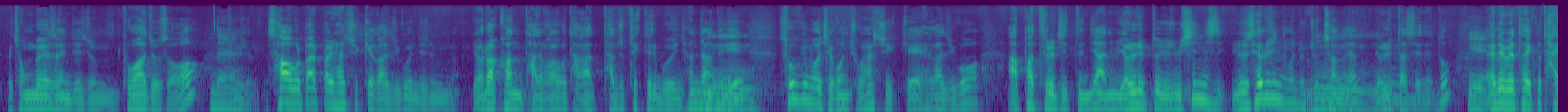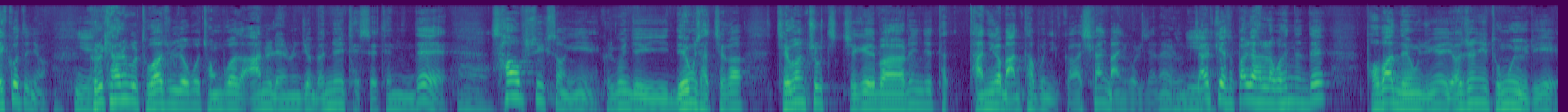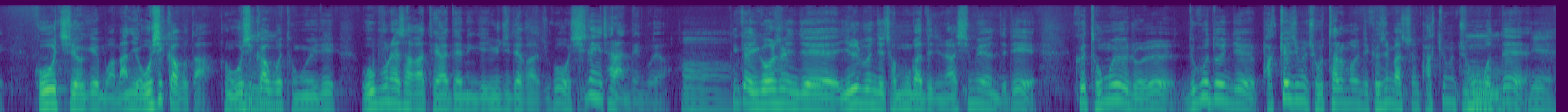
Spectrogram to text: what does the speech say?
그 정부에서 이제 좀 도와줘서 네. 좀 사업을 빨리빨리 할 수 있게 가지고 이제 좀 열악한 다가고 다, 다주택들이 모인 현장들이 음. 소규모 재건축을 할 수 있게 해가지고 아파트를 짓든지 아니면 연립도 요즘 신 요새 새로 짓는 건 좀 좋잖아요. 연립 다세대도 음. 예. 엘리베이터 있고 다 있거든요. 예. 그렇게 하는 걸 도와주려고 정부가 안을 내놓은 지가 몇 년이 됐어요. 됐는데 어. 사업 수익성이 그리고 이제 이 내용 자체가 재건축 재개발은 이제 다- 단위가 많다 보니까 시간이 많이 걸리잖아요. 그래서 예. 짧게 해서 빨리 하려고 했는데 법안 내용 중에 여전히 동의율이 그 지역에 뭐 만약에 50가구다. 그럼 50가구의 동의율이 5분의 4가 돼야 되는 게 유지돼 가지고 실행이 잘 안 된 거예요. 어, 그러니까 이것을 이제 일부 이제 전문가들이나 심의위원들이 그 동의율을 누구도 이제 바뀌어지면 좋다는 걸 이제 교수님 말씀처럼 바뀌면 좋은 건데 예.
